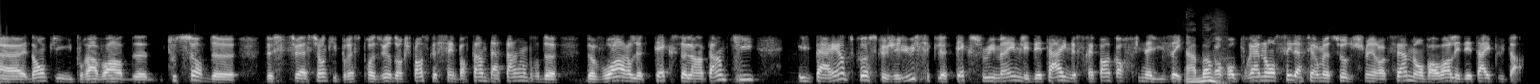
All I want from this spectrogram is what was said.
Euh, donc, il pourrait y avoir de, toutes sortes de, de situations qui pourraient se produire. Donc, je pense que c'est important d'attendre de, de voir le texte de l'entente qui, il paraît, en tout cas, ce que j'ai lu, c'est que le texte lui-même, les détails ne seraient pas encore finalisés. Ah bon? Donc, on pourrait annoncer la fermeture du chemin Roxham, mais on va voir les détails plus tard.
